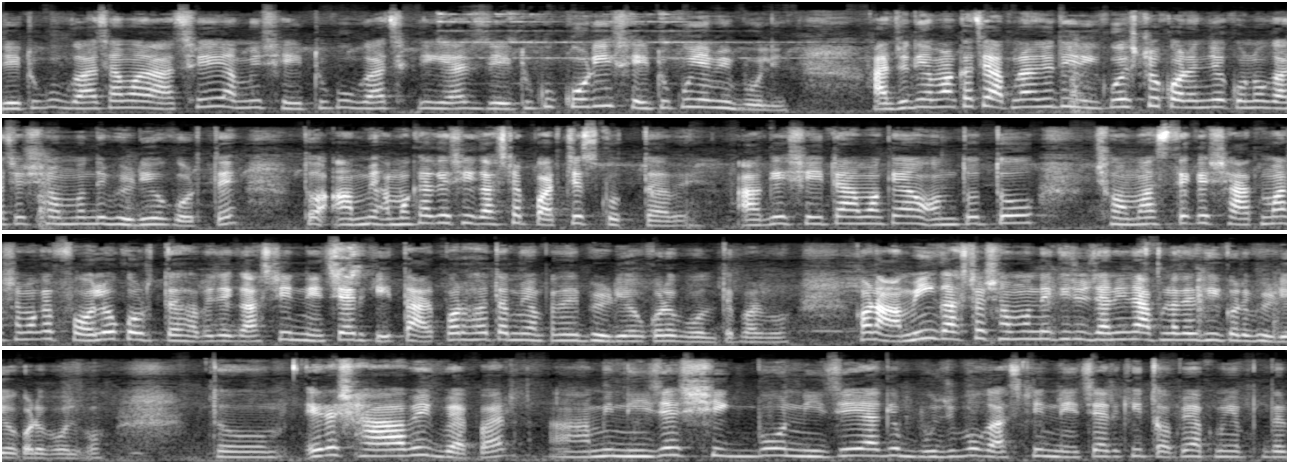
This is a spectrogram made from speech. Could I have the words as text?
যেটুকু গাছ আমার আছে, আমি সেইটুকু গাছ কেয়ার যেটুকু করি, সেইটুকুই আমি বলি। আর যদি আমার কাছে, আপনারা যদি রিকোয়েস্টও করেন যে, কোনো গাছের সম্বন্ধে ভিডিও করতে, তো আমি, আমাকে আগে সেই গাছটা পারচেস করতে হবে। আগে সেইটা আমাকে অন্তত ছ মাস থেকে সাত মাস আমাকে ফলো করতে হবে যে গাছটির নেচার কি, তারপর হয়তো আমি আপনাদের ভিডিও করে বলতে পারব। কারণ আমি গাছটা সম্বন্ধে কিছু জানি না, আপনাদের কী করে ভিডিও করে বলব? তো এটা স্বাভাবিক ব্যাপার। আমি নিজে শিখব, নিজে আগে বুঝব গাছটির নেচার কি, তবে আমি আপনাদের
